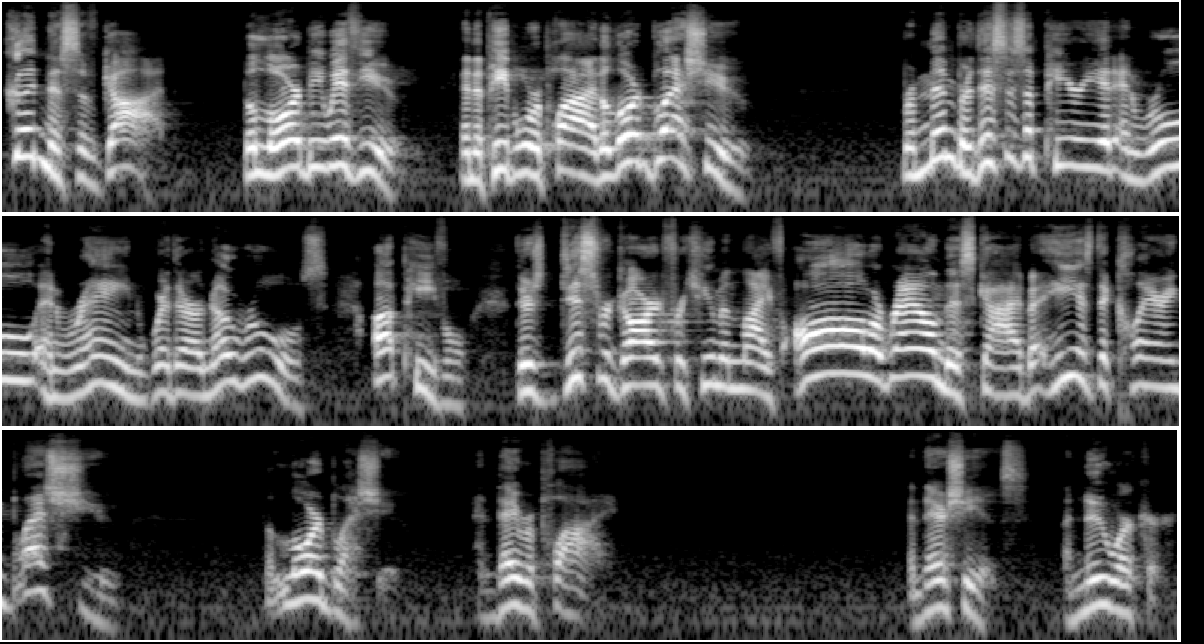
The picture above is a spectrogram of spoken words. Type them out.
goodness of God. The Lord be with you. And the people reply, The Lord bless you. Remember, this is a period and rule and reign where there are no rules, upheaval. There's disregard for human life all around this guy, but he is declaring, Bless you. The Lord bless you. And they reply. And there she is, a new worker.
